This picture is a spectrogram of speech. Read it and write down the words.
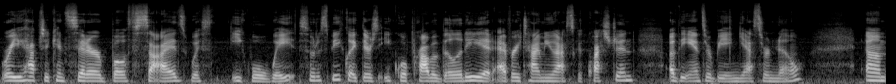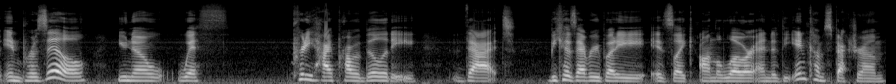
where you have to consider both sides with equal weight, so to speak. Like there's equal probability at every time you ask a question of the answer being yes or no. Um, in Brazil, you know, with pretty high probability that because everybody is like on the lower end of the income spectrum,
